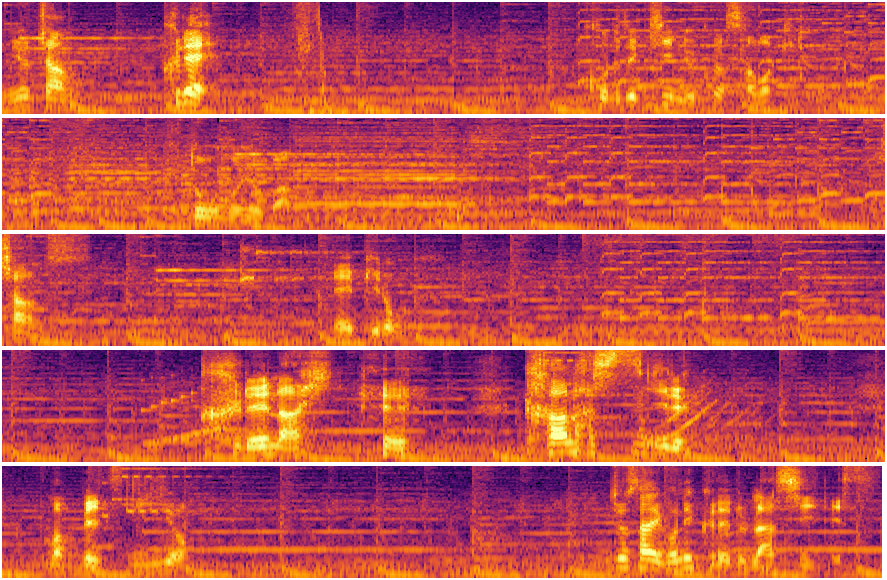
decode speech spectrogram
みおちゃんくれ。これで筋力がさばける。不動の4番チャンス。エピローグ。くれない。悲しすぎる。まあ別にいいよ。一応最後にくれるらしいです。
